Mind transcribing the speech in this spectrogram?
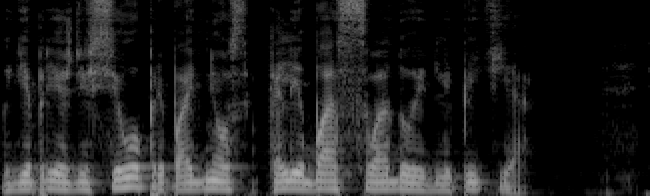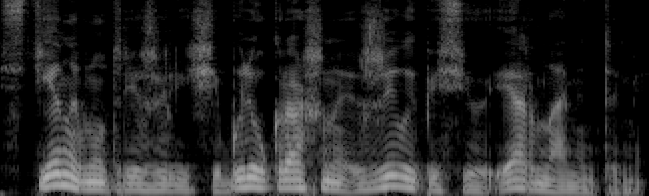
где прежде всего преподнес колебас с водой для питья. Стены внутри жилища были украшены живописью и орнаментами.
